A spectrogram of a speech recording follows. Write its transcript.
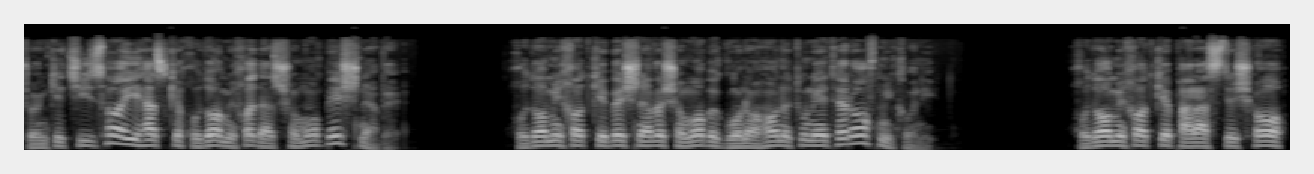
چون که چیزهایی هست که خدا می‌خواد از شما بشنوه. خدا می‌خواد که بشنوه شما به گناهانتون اعتراف می‌کنید. خدا می‌خواد که پرستش ها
